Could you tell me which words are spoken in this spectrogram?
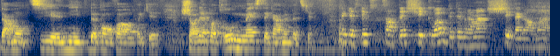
dans mon petit euh, nid de confort. Fait que je chialais pas trop, mais c'était quand même fatigant. Fait que est-ce que tu te sentais chez toi ou t'étais vraiment chez ta grand-mère?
